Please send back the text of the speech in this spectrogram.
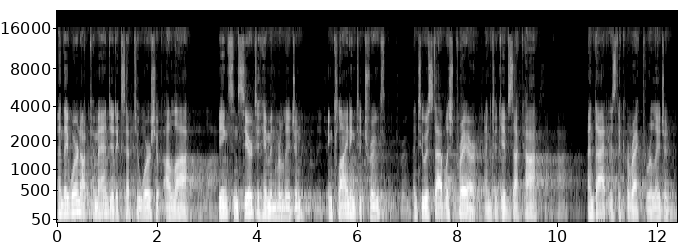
And they were not commanded except to worship Allah, being sincere to Him in religion, inclining to truth, and to establish prayer and to give zakah. And that is the correct religion.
